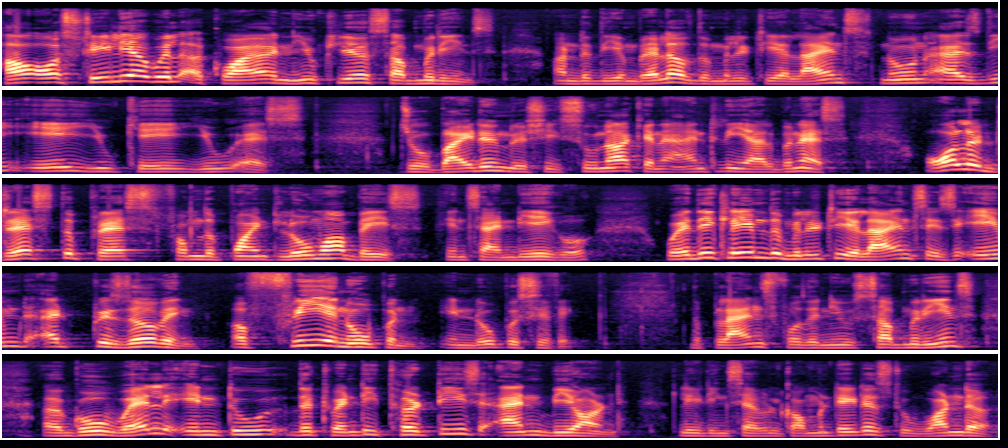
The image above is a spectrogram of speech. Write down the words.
how Australia will acquire nuclear submarines under the umbrella of the military alliance known as the AUKUS. Joe Biden, Rishi Sunak and Anthony Albanese all addressed the press from the Point Loma base in San Diego, where they claim the military alliance is aimed at preserving a free and open Indo-Pacific. The plans for the new submarines uh, go well into the 2030s and beyond leading several commentators to wonder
